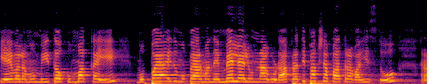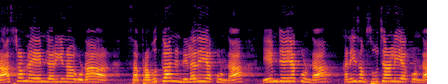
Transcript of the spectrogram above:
కేవలము మీతో కుమ్మక్కయి ముప్పై ఐదు ముప్పై ఆరు మంది ఎమ్మెల్యేలు ఉన్నా కూడా ప్రతిపక్ష పాత్ర వహిస్తూ రాష్ట్రంలో ఏం జరిగినా కూడా స- ప్రభుత్వాన్ని నిలదీయకుండా ఏం చేయకుండా కనీసం సూచనలు ఇవ్వకుండా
